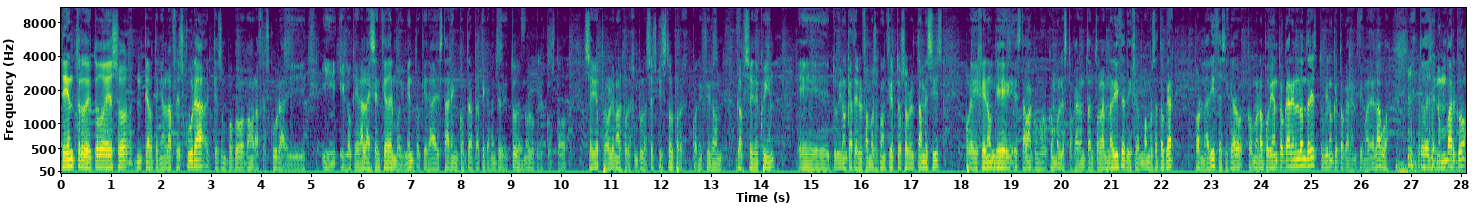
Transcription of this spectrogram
dentro de todo eso, claro, tenían la frescura, que es un poco, vamos, la frescura y, y- lo que era la esencia del movimiento, que era estar en contra prácticamente de todo, ¿no? Lo que les costó serios problemas, por ejemplo, los Sex Pistols, cuando hicieron God the Queen, eh, tuvieron que hacer el famoso concierto sobre el Támesis, porque dijeron que estaban como, como les tocaron tanto las narices, dijeron vamos a tocar por narices, y claro, como no podían tocar en Londres, tuvieron que tocar encima del agua. Entonces en un barco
